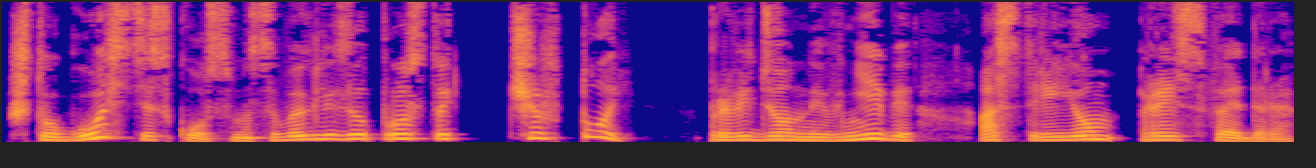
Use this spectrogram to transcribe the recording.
что гость из космоса выглядел просто чертой, проведенной в небе острием Рейсфедера.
